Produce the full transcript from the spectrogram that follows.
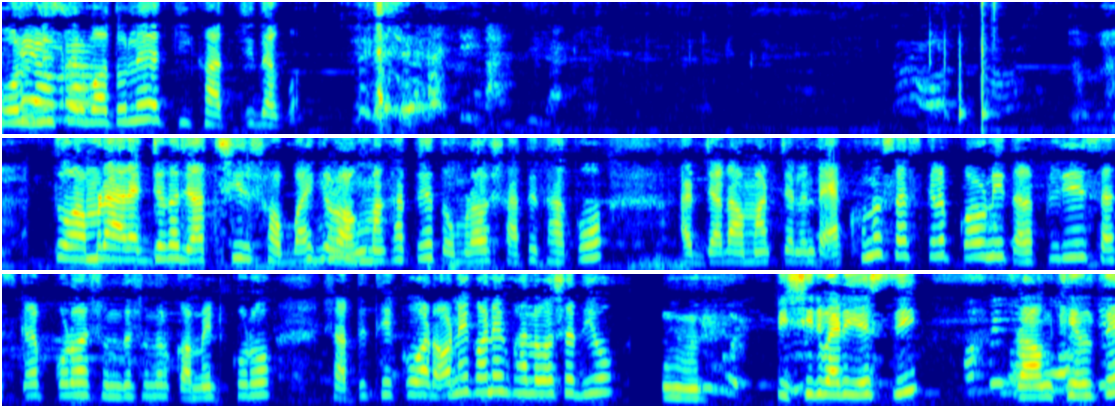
কোল্ড ড্রিঙ্কসের কি খাচ্ছি দেখো। তো আমরা আর এক জায়গায় যাচ্ছি সবাইকে রং মাখাতে তোমরাও সাথে থাকো। আর যারা আমার চ্যানেলটা এখনও সাবস্ক্রাইব করোনি তারা প্লিজ সাবস্ক্রাইব করো আর সুন্দর সুন্দর কমেন্ট করো। সাথে থেকো আর অনেক অনেক ভালোবাসা দিও। পিসির বাড়ি এসছি রং খেলতে।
